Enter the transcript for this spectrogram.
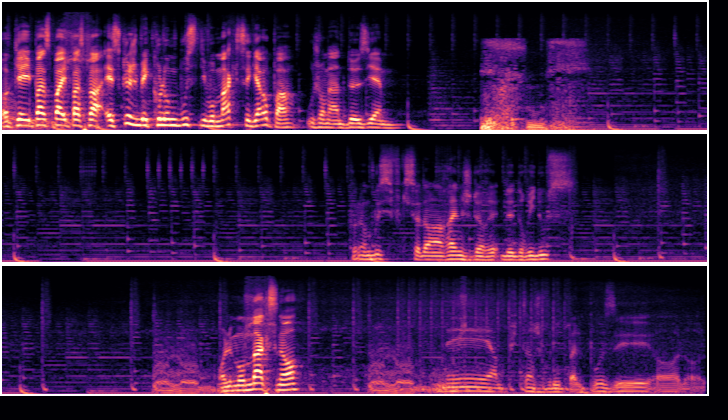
Ok, il passe pas, il passe pas. Est-ce que je mets Columbus niveau max, ces gars, ou pas? Ou j'en mets un deuxième? Columbus, il faut qu'il soit dans la range de, de Druidus. On le met au max, non? Merde, putain, je voulais pas le poser. Oh là là.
